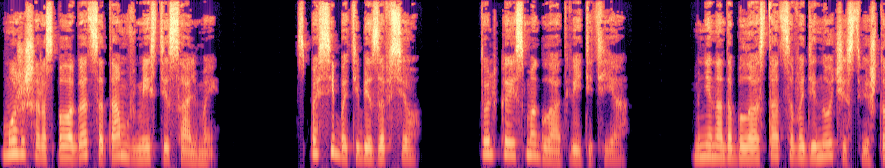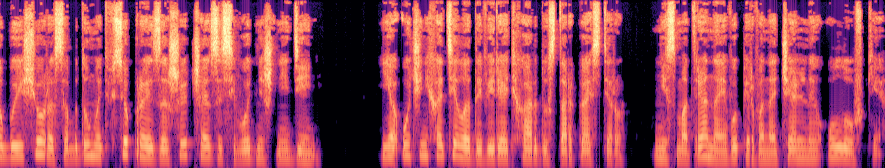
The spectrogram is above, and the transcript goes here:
Можешь располагаться там вместе с Альмой». «Спасибо тебе за все», — только и смогла ответить я. Мне надо было остаться в одиночестве, чтобы еще раз обдумать все произошедшее за сегодняшний день. Я очень хотела доверять Харду Старкастеру, несмотря на его первоначальные уловки.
